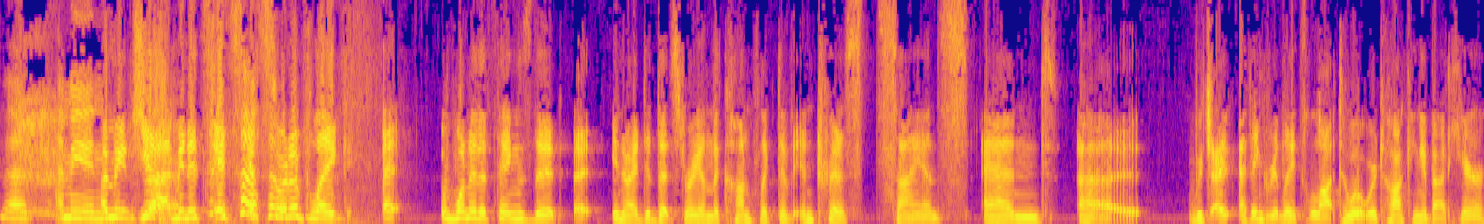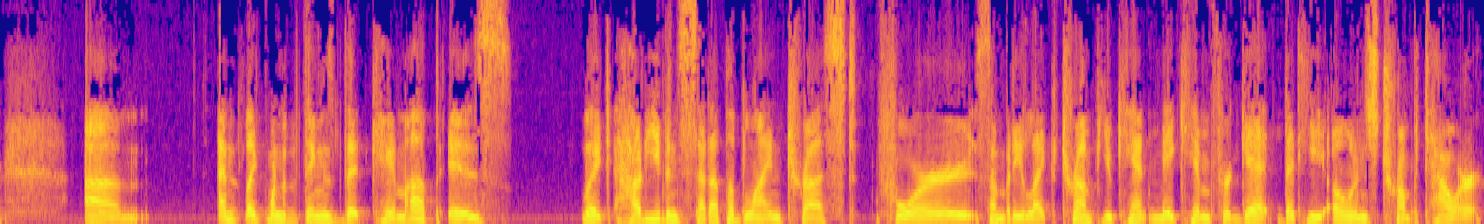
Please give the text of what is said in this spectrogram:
That, I mean, I mean, sure. yeah. I mean, it's it's it's sort of like. Uh, one of the things that uh, you know, I did that story on the conflict of interest science, and uh, which I, I, think relates a lot to what we're talking about here. Um, and like one of the things that came up is like how do you even set up a blind trust for somebody like Trump? You can't make him forget that he owns Trump Tower.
